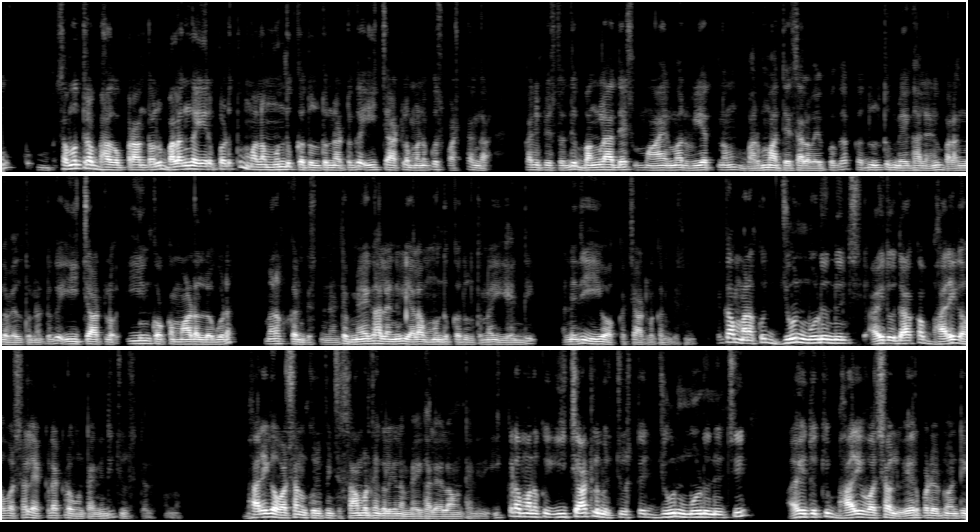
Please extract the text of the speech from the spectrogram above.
సముద్ర భాగ ప్రాంతాలు బలంగా ఏర్పడుతూ మళ్ళీ ముందుకు కదులుతున్నట్టుగా ఈ చాట్లో మనకు స్పష్టంగా కనిపిస్తుంది. బంగ్లాదేశ్, మయన్మార్, వియత్నాం, బర్మా దేశాల వైపుగా కదులుతూ మేఘాలని బలంగా వెళ్తున్నట్టుగా ఈ చాట్లో ఈ ఇంకొక మోడల్‌లో కూడా మనకు కనిపిస్తుంది. అంటే మేఘాలనేవి ఎలా ముందుకు కదులుతున్నాయి ఏంటి అనేది ఈ ఒక్క చాట్లో కనిపిస్తుంది. ఇక మనకు జూన్ మూడు నుంచి ఐదు దాకా భారీగా వర్షాలు ఎక్కడెక్కడ ఉంటాయనేది చూసి తెలుసుకుందాం. భారీగా వర్షాలను కురిపించే సామర్థ్యం కలిగిన మేఘాలు ఎలా ఉంటాయనేది. ఇక్కడ మనకు ఈ చార్ట్‌లో మీరు చూస్తే జూన్ మూడు నుంచి ఐదుకి భారీ వర్షాలు ఏర్పడేటువంటి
